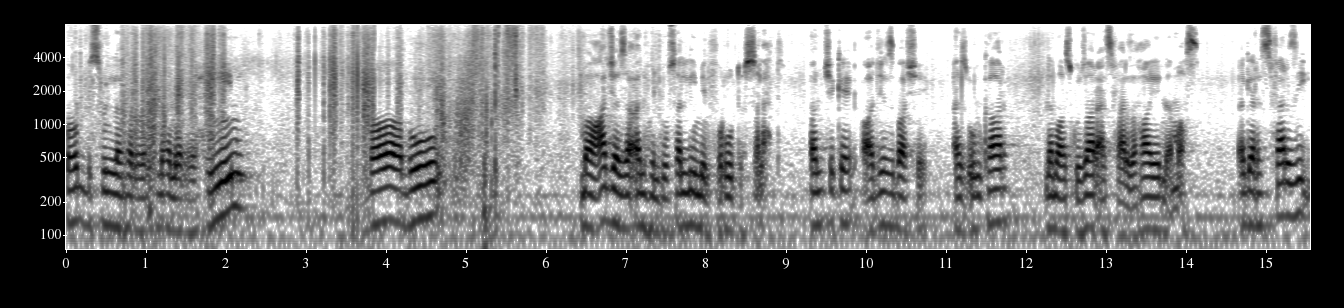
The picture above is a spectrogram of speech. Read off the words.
خب بسم الله الرحمن الرحیم باب ما عجز عنه المصلي من فروض الصلاة. آنچه که عاجز باشه از اون کار نمازگزار از فرضهای نماز. اگر از فرضی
